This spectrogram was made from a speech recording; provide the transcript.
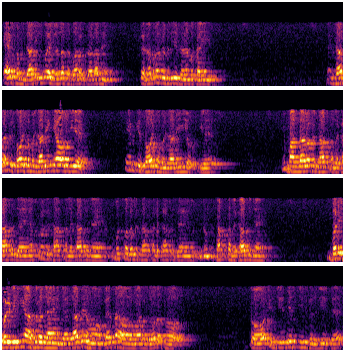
ایک سمجھداری وہ ہے جو اللہ تبارک تعالیٰ نے پیغمبروں کے ذریعے سے ہمیں بتائی ہے۔ انسانوں کی سوچ سمجھداری کیا ہوتی ہے؟ ان کی سوچ سمجھداری یہ ہوتی ہے کہ مالداروں کے ساتھ تعلقات ہو جائیں افسروں کے ساتھ تعلقات ہو جائیں حکومت والوں کے ساتھ تعلقات ہو جائیں وزیروں کے ساتھ تعلقات ہو جائیں بڑی بڑی ڈگریاں حاصل ہو جائیں، جائیدادیں ہوں، پیسہ ہو، مال و دولت ہو، تو ان چیز اس چیز کے ذریعے سے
